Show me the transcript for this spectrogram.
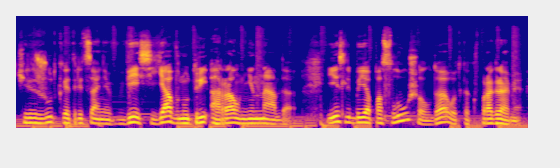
Через жуткое отрицание. Весь я внутри орал не надо. Если бы я послушал, да, вот как в программе,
